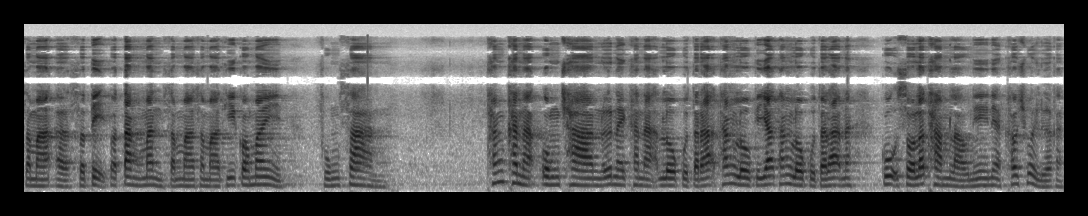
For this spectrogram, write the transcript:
สมาสติก็ตั้งมั่นสัมมาสมาธิก็ไม่ฟุ้งซ่าน ทั้งขณะองค์ฌานหรือในขณะโลกุตระ ทั้งโลกิยะ ทั้งโลกุตระนะกุศลธรรมเหล่านี้เนี่ยเขาช่วยเหลือกัน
